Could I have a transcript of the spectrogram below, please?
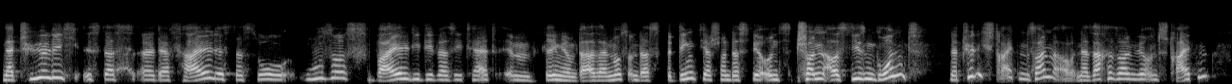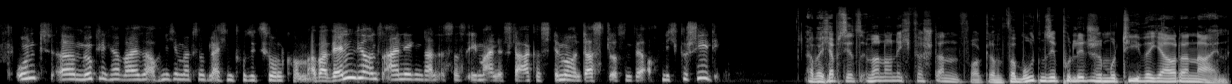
Natürlich ist das äh, der Fall, ist das so Usus, weil die Diversität im Gremium da sein muss. Und das bedingt ja schon, dass wir uns schon aus diesem Grund natürlich streiten. Das sollen wir auch. In der Sache sollen wir uns streiten und äh, möglicherweise auch nicht immer zur gleichen Position kommen. Aber wenn wir uns einigen, dann ist das eben eine starke Stimme und das dürfen wir auch nicht beschädigen. Aber ich habe es jetzt immer noch nicht verstanden, Frau Grimm. Vermuten Sie politische Motive, ja oder nein?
